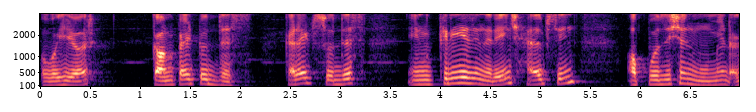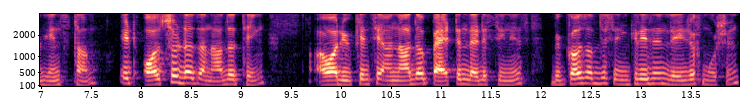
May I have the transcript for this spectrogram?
over here compared to this correct? So this increase in range helps in opposition movement against thumb. It also does another thing or you can say another pattern that is seen is because of this increase in range of motion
